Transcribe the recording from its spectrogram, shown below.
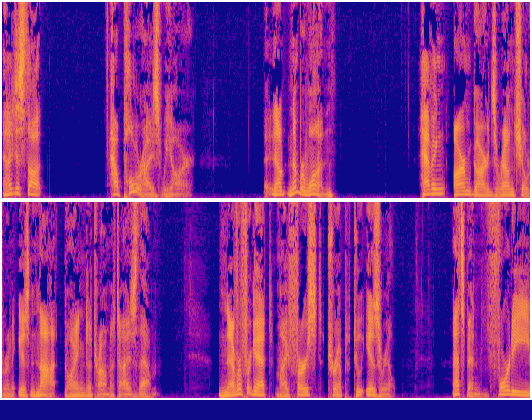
And I just thought how polarized we are. Now, number one, having armed guards around children is not going to traumatize them. Never forget my first trip to Israel. That's been 40,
